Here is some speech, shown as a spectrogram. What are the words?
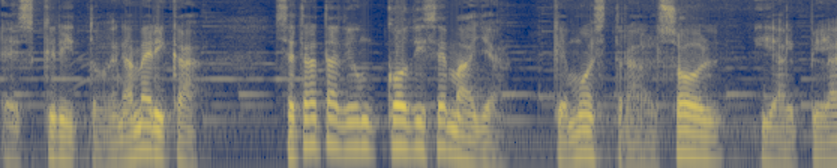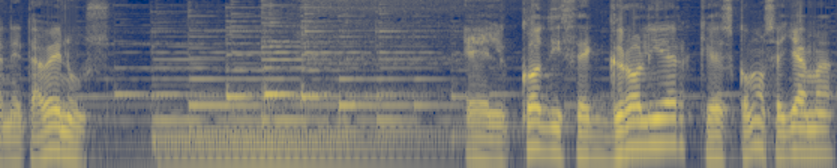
escrito en América. Se trata de un códice maya que muestra al Sol y al planeta Venus. El códice Grolier, que es como se llama,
